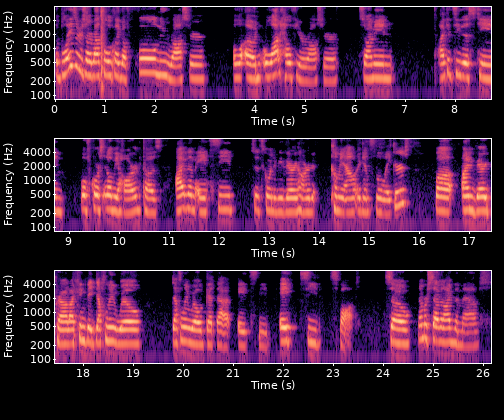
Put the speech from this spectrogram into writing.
the Blazers are about to look like a full new roster a, a, uh, a lot healthier roster. So I mean, I could see this team. Well, of course, it'll be hard because I have them eighth seed, so it's going to be very hard coming out against the Lakers. But I'm very proud. I think they definitely will, definitely will get that eighth seed, eighth seed spot. So number seven, I have the Mavs.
